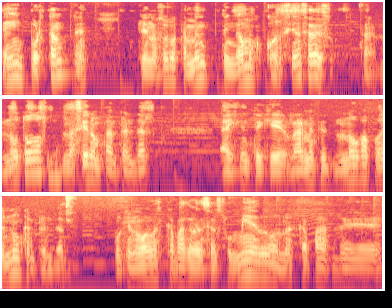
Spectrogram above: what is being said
es importante que nosotros también tengamos conciencia de eso. O sea, no todos nacieron para emprender. Hay gente que realmente no va a poder nunca emprender porque no es capaz de vencer su miedo, no es capaz de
